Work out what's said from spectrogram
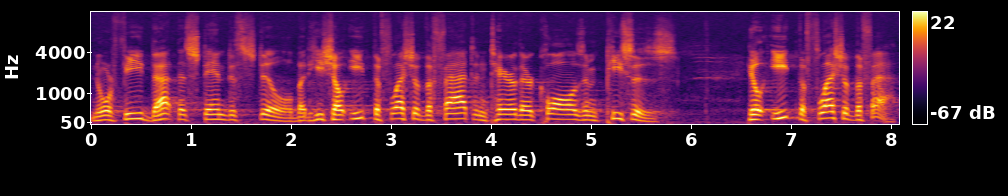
nor feed that that standeth still, but he shall eat the flesh of the fat and tear their claws in pieces. He'll eat the flesh of the fat.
